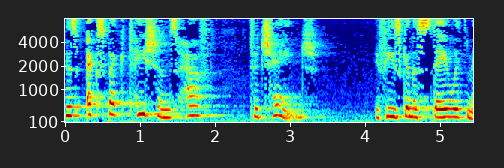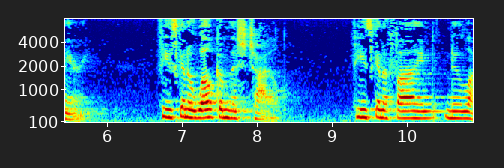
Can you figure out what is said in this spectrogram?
His expectations have to change if he's going to stay with Mary if he's going to welcome this child, if he's going to find new life.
